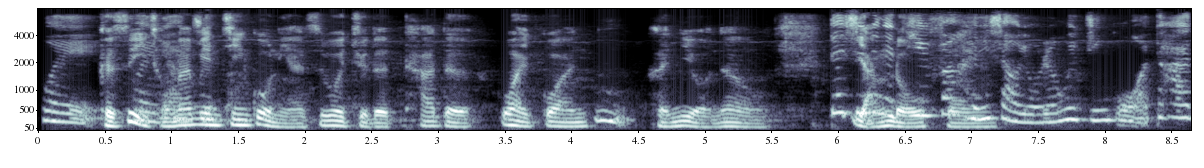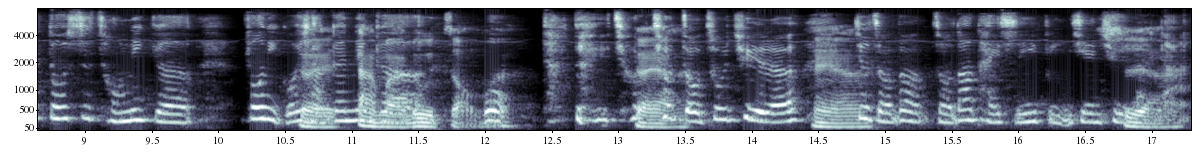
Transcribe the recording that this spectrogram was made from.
会。可是你从那边经过，你还是会觉得它的外观嗯很有那种但是那个地方很少有人会经过、啊，大家都是从那个风里国小跟那个大马路走我嘛，对，就、就走出去了。对啊就走到走到台十一丙线去了啦，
